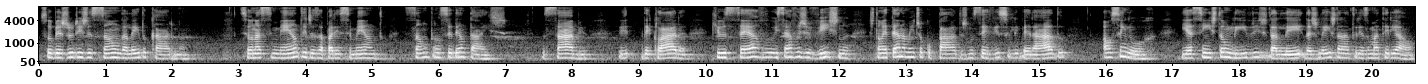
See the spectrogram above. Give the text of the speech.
sob a jurisdição da lei do karma. Seu nascimento e desaparecimento são transcendentais. O sábio declara que os servos, os servos de Vishnu estão eternamente ocupados no serviço liberado ao Senhor e assim estão livres da lei, das leis da natureza material.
